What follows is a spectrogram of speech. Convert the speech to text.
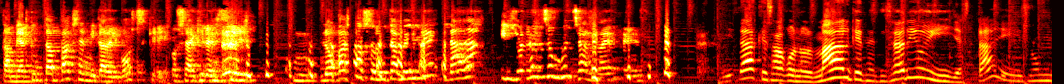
cambiarte un tampax en mitad del bosque. O sea, quiero decir, no pasa absolutamente nada y yo lo he hecho muchas veces. Que es algo normal, que es necesario y ya está. Y son...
